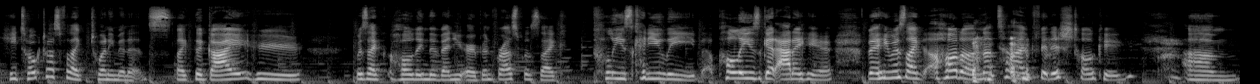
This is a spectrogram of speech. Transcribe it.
he talked to us for like 20 minutes. Like the guy who was like holding the venue open for us was like, please can you leave? Please get out of here. But he was like, hold on, not till I'm finished talking. Um,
